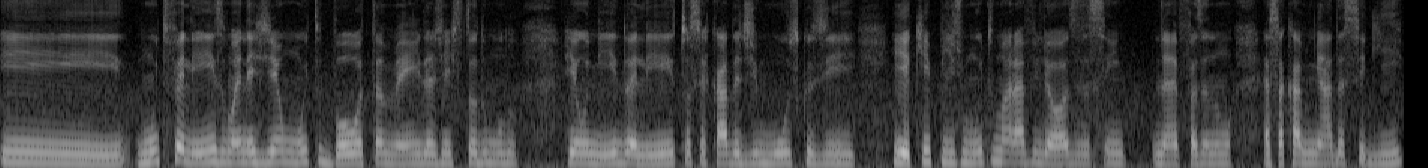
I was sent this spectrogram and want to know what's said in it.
E muito feliz, uma energia muito boa também, da gente todo mundo reunido ali. Estou cercada de músicos e, e equipes muito maravilhosas, assim, né, fazendo essa caminhada a seguir.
